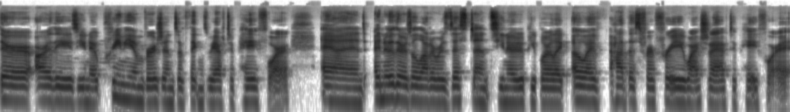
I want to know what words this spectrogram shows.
there are these, you know, premium versions of things we have to pay for. And I know there's a lot of resistance, you know, to people are like, oh, I've had this for free. Why should I have to pay for it?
